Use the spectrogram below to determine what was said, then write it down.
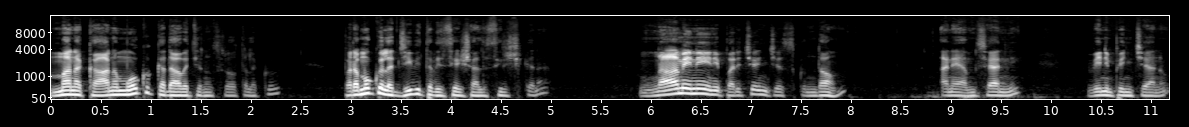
మన కానమోకు కథావచన శ్రోతలకు ప్రముఖుల జీవిత విశేషాల శీర్షికన నామినీని పరిచయం చేసుకుందాం అనే అంశాన్ని వినిపించాను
